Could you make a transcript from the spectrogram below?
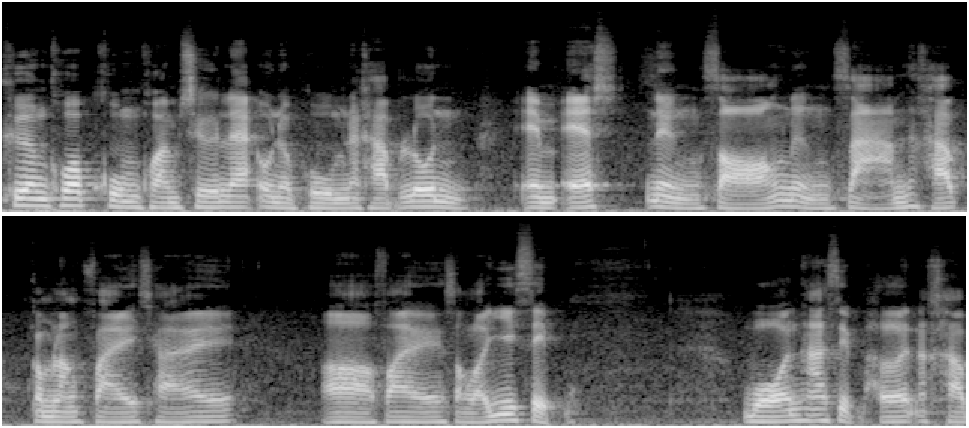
เครื่องควบคุมความชื้นและอุณหภูมินะครับ รุ่น MH 1213 นะครับกำลังไฟใช้อ่าไฟ 220 โวลต์ 50 เฮิร์ตนะครับ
